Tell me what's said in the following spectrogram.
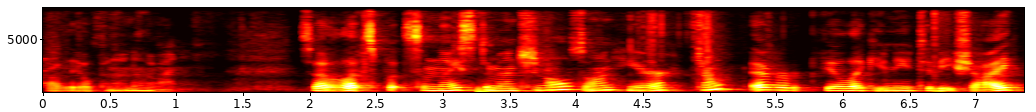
probably open another one. So let's put some nice dimensionals on here. Don't ever feel like you need to be shy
